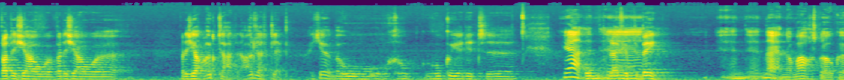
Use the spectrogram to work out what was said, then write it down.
Wat is jouw, wat is jouw, wat is jouw uitlaat, uitlaatklep? Weet je, hoe, hoe, hoe, hoe kun je dit, eh, Ja, hoe blijf je op de eh, been? En, eh, nou ja, normaal gesproken.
